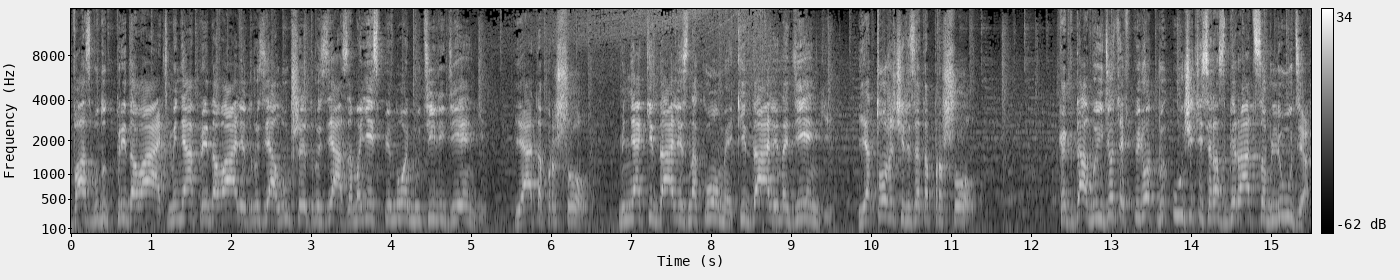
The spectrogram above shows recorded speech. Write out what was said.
вас будут предавать. Меня предавали, друзья, лучшие друзья, за моей спиной мутили деньги. Я это прошел. Меня кидали знакомые, кидали на деньги. Я тоже через это прошел. Когда вы идете вперед, вы учитесь разбираться в людях.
